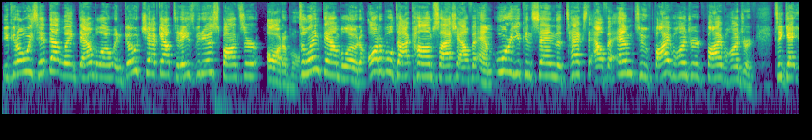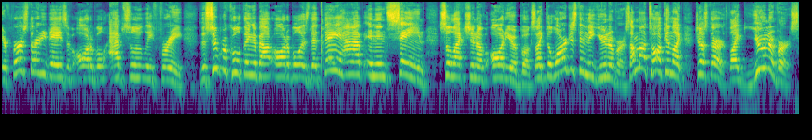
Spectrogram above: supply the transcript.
you can always hit that link down below and go check out today's video sponsor, Audible. The link down below to audible.com slash alpha M, or you can send the text Alpha M to 500 500 to get your first 30 days of Audible absolutely free. The super cool thing about Audible is that they have an insane selection of audiobooks, like the largest in the universe. I'm not talking like just Earth, like universe.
